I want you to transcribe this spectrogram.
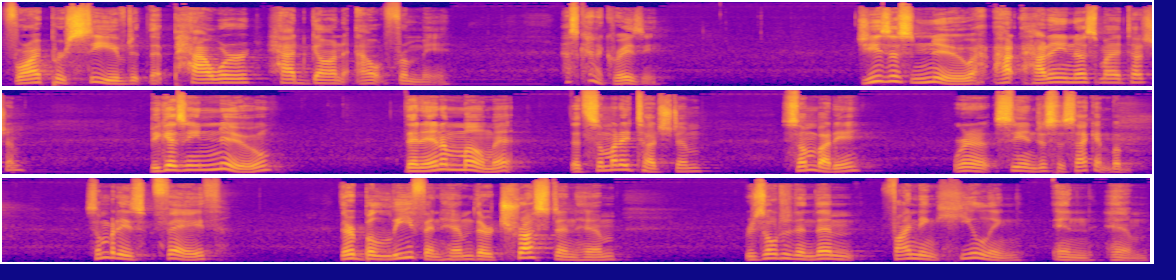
for i perceived that power had gone out from me. That's kind of crazy. Jesus knew how, how did he know somebody had touched him? Because he knew that in a moment that somebody touched him somebody we're going to see in just a second but somebody's faith, their belief in Him, their trust in Him, resulted in them finding healing in Him.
